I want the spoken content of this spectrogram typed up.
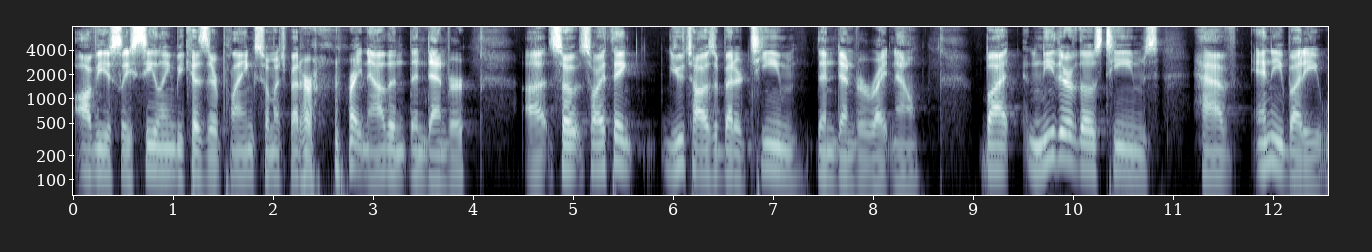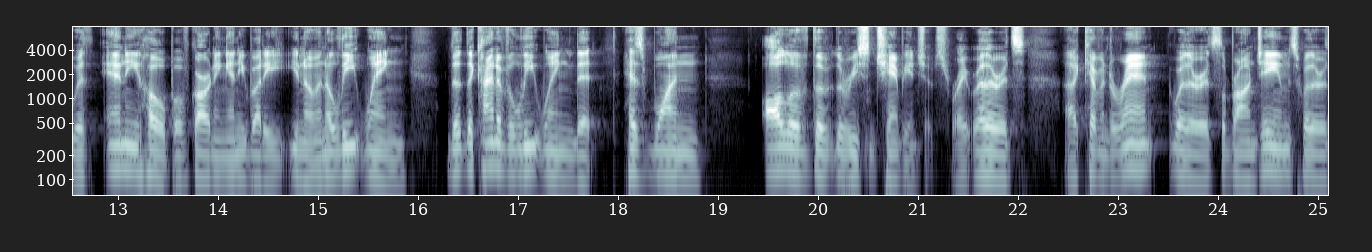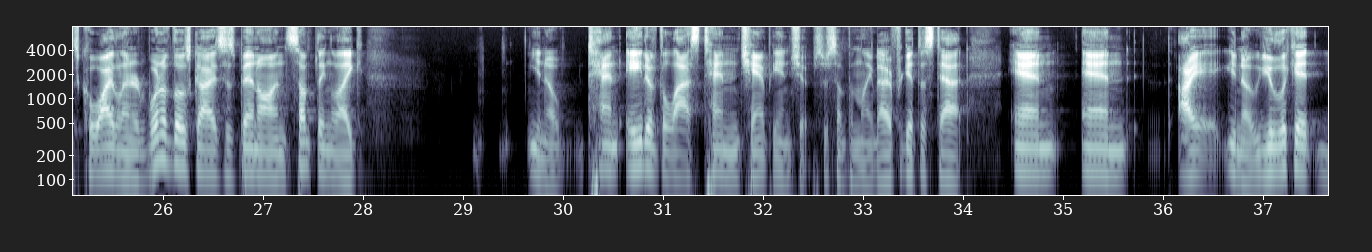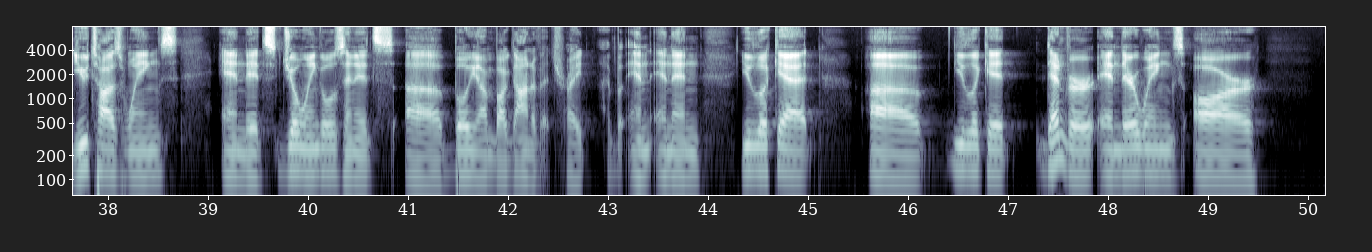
obviously ceiling because they're playing so much better right now than than Denver. Uh, so so I think Utah is a better team than Denver right now, but neither of those teams have anybody with any hope of guarding anybody. You know, an elite wing, the the kind of elite wing that has won all of the the recent championships, right? Whether it's uh, Kevin Durant, whether it's LeBron James, whether it's Kawhi Leonard, one of those guys has been on something like you know 10 8 of the last 10 championships or something like that i forget the stat and and i you know you look at utah's wings and it's joe ingles and it's uh bojan bogdanovic right? And and then you look at uh you look at denver and their wings are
